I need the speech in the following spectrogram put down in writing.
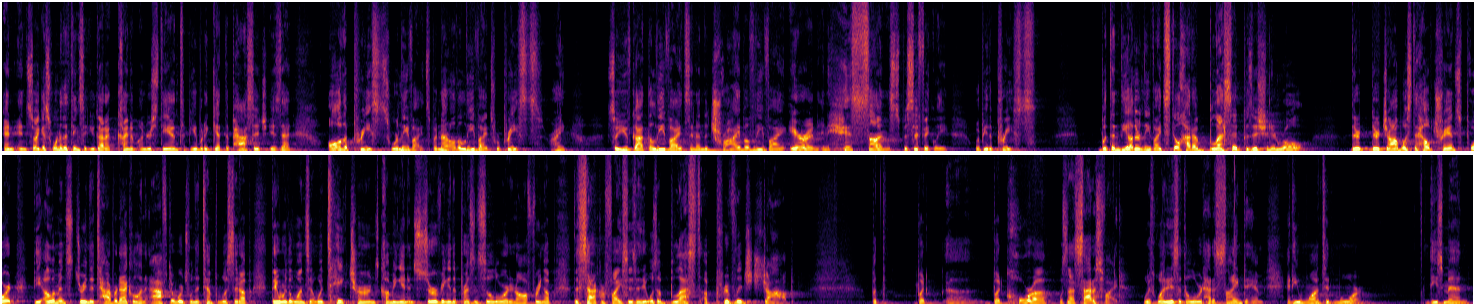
And, and so I guess one of the things that you got to kind of understand to be able to get the passage is that all the priests were Levites, but not all the Levites were priests, right? So you've got the Levites, and then the tribe of Levi, Aaron and his sons specifically, would be the priests. But then the other Levites still had a blessed position and role. Their, their job was to help transport the elements during the tabernacle, and afterwards, when the temple was set up, they were the ones that would take turns coming in and serving in the presence of the Lord and offering up the sacrifices. And it was a blessed, a privileged job. But, but, uh, but Korah was not satisfied with what it is that the Lord had assigned to him, and he wanted more. These men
